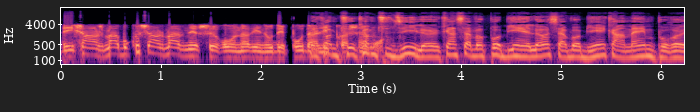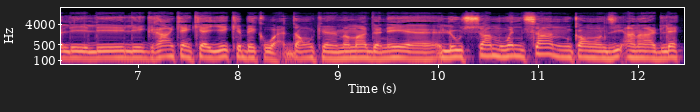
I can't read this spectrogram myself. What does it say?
des changements, beaucoup de changements à venir chez Rona et nos dépôts dans les comme prochains tu, Comme tu dis, là, quand ça va pas bien là, ça va bien quand même pour euh, les, les, les grands quincailliers québécois. Donc, à un moment donné, euh, lose some, win some, qu'on dit en anglais.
